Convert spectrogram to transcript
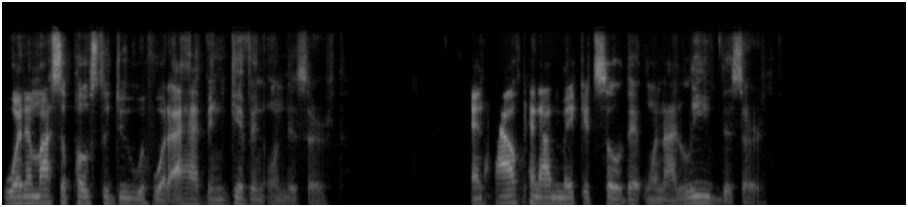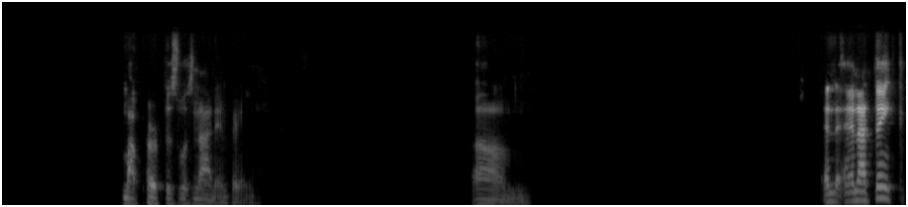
What am I supposed to do with what I have been given on this earth? And how can I make it so that when I leave this earth, my purpose was not in vain? Um, and and I think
